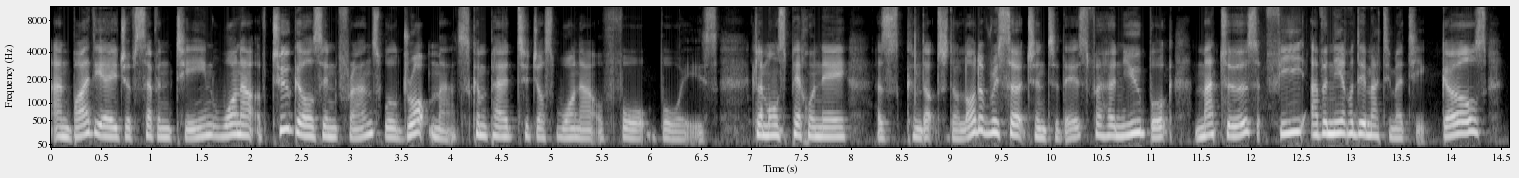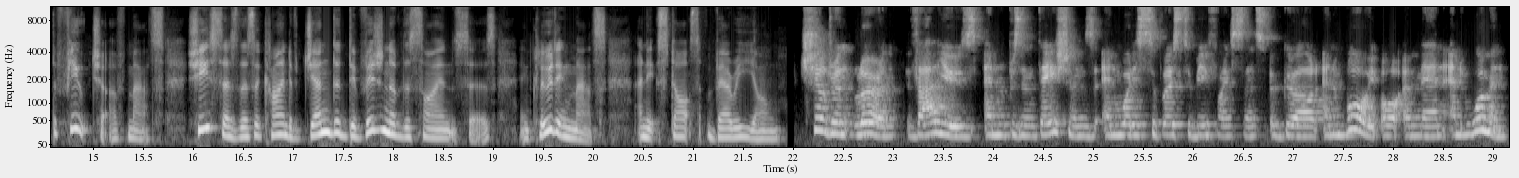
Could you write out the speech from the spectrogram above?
And by the age of 17, one out of two girls in France will drop maths compared to just one out of four boys. Clémence Perronnet has conducted a lot of research into this for her new book, Matheuses, Filles, Avenir des Mathématiques Girls, the Future of Maths. She says there's a kind of gender division of the sciences, including maths, and it starts very young. Children learn values and representations and what is supposed to be, for instance, a girl and a boy or a man and a woman.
